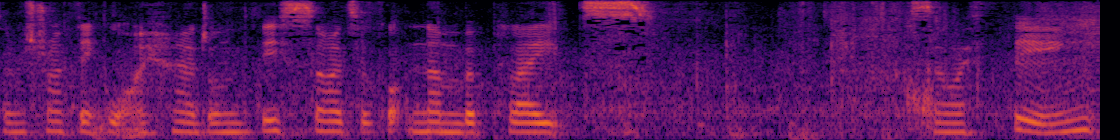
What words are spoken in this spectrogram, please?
So I'm just trying to think what I had on this side. So I've got number plates. So I think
